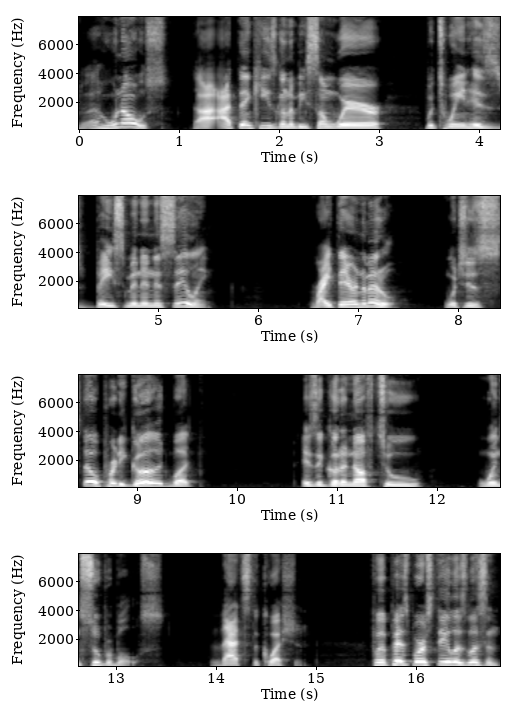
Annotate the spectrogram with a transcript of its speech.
Well, who knows? I, I think he's to be somewhere between his basement and his ceiling. Right there in the middle, which is still pretty good, but is it good enough to win Super Bowls? That's the question. For the Pittsburgh Steelers, listen,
